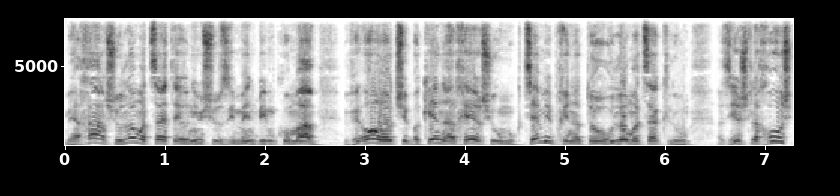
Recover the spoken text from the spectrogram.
מאחר שהוא לא מצא את היונים שהוא זימן במקומם, ועוד שבקן האחר שהוא מוקצה מבחינתו הוא לא מצא כלום, אז יש לחוש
